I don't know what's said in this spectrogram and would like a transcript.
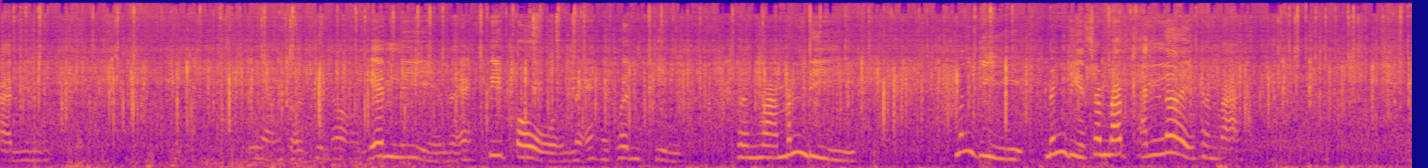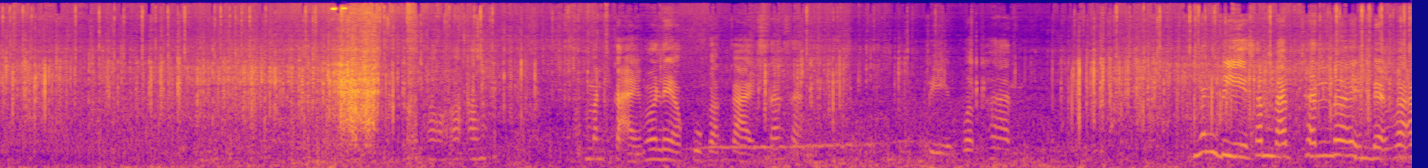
อันอหย่างเขาที่น้องเยนลี่แหมพี่โป้แหมให้เพิ่นกิน เพิ่นว่ามันดี มันดี มันดีสำหรับฉันเลยเพิ่นว่าเอาเอาเอามันไก่มาแล้วกูกับไก่ซะสันเบรกว่าท่าน มันดีสำหรับฉันเลยแบบว่า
